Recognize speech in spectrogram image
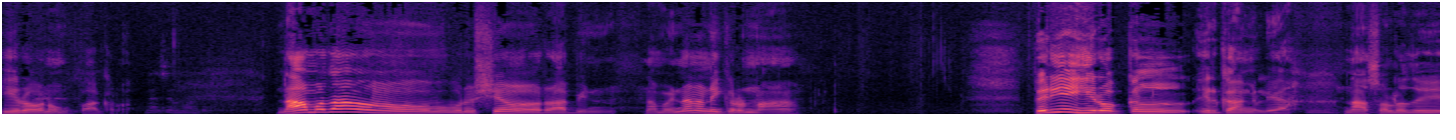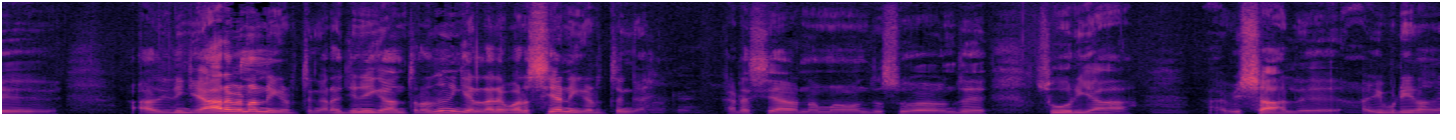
ஹீரோவை நம்ம பார்க்குறோம். நாம தான் ஒரு விஷயம் ராபின். நம்ம என்ன நினைக்கிறோம்னா பெரிய ஹீரோக்கள் இருக்காங்க இல்லையா நான் சொல்கிறது அது நீங்கள் யாரை வேணாலும் நீங்கள் எடுத்துங்க. ரஜினிகாந்த் வந்து நீங்கள் எல்லாரும் வரிசையாக நீங்கள் எடுத்துங்க. கடைசியாக நம்ம வந்து சூ வந்து சூர்யா விஷால் இப்படிலாம்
